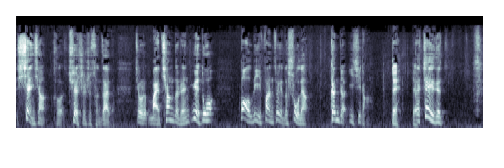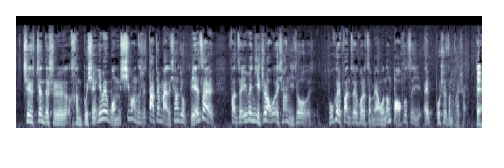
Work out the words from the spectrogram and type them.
现象和确实是存在的，就是买枪的人越多，暴力犯罪的数量跟着一起涨。对对，这个。这真的是很不幸，因为我们希望的是大家买了枪就别再犯罪，因为你知道我有枪，你就不会犯罪或者怎么样，我能保护自己。哎，不是这么回事儿。对，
